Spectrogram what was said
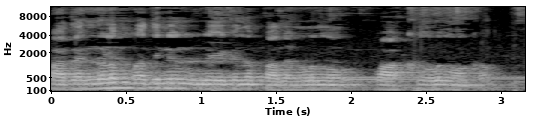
പദങ്ങളും അതിന് ഉപയോഗിക്കുന്ന പദങ്ങളും വാക്കുകളും നോക്കാം.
